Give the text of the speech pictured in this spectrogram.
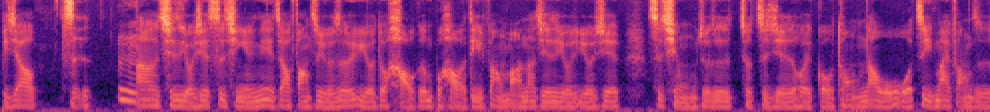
比较直。嗯啊，其实有些事情你也知道，房子有时候有都好跟不好的地方嘛。那其实有有些事情我们就是就直接会沟通。那我我自己卖房子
